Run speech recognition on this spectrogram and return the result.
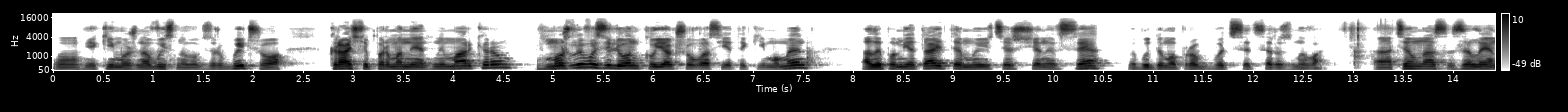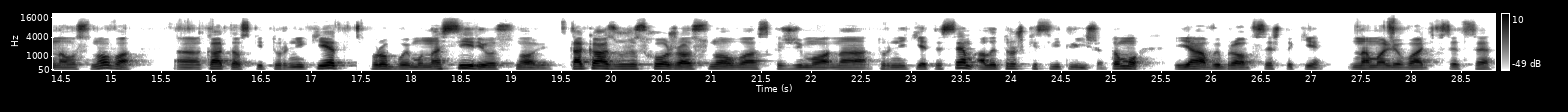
о, який можна висновок зробити, що краще перманентним маркером. Можливо, зеленку, якщо у вас є такий момент. Але пам'ятайте, ми це ще не все. Ми будемо пробувати все це розмивати. Це у нас зелена основа, катовський турнікет. Спробуємо на сірій основі. Така ж уже схожа основа, скажімо, на турнікет СМ, але трошки світліша. Тому я вибрав все ж таки намалювати все це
